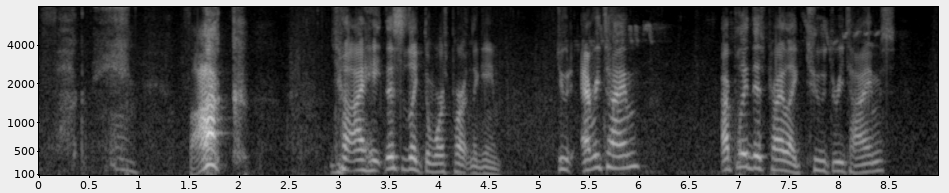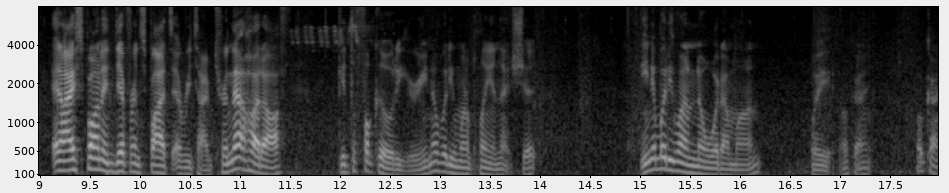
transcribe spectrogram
Fuck, man. Fuck. Yeah, I hate, this is like the worst part in the game. Dude, every time, I played this probably like two, three times, and I spawn in different spots every time. Turn that HUD off. Get the fuck out of here. Ain't nobody want to play in that shit. Ain't nobody want to know what I'm on. Wait, okay. Okay.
